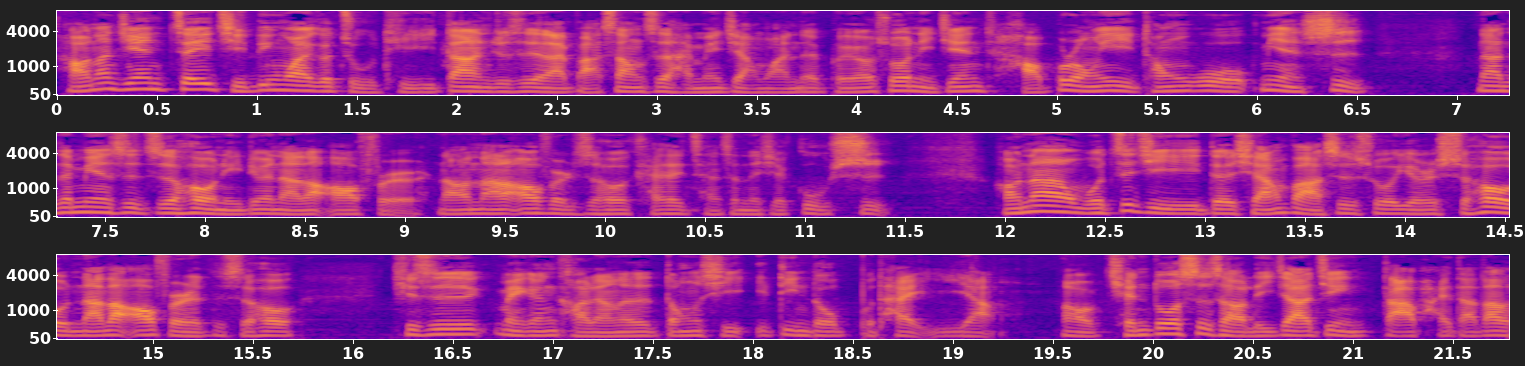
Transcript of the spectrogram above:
好，那今天这一集另外一个主题，当然就是来把上次还没讲完的，比如说你今天好不容易通过面试，那在面试之后，你一定会拿到 offer，然后拿到 offer 之后开始产生的一些故事。好，那我自己的想法是说，有的时候拿到 offer 的时候，其实每个人考量的东西一定都不太一样。哦，钱多事少离家近，打牌打到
